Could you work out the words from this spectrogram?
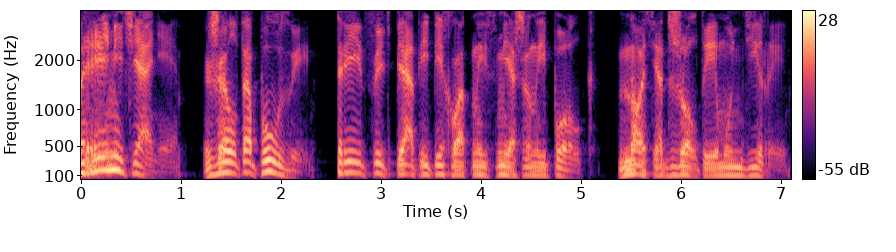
Примечание. Желтопузы. 35-й пехотный смешанный полк. Носят желтые мундиры.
